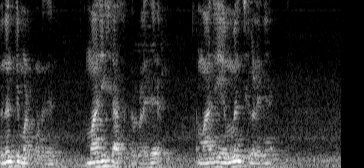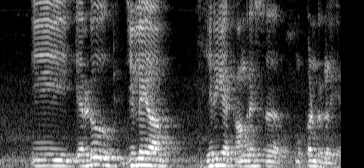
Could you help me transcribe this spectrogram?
ವಿನಂತಿ ಮಾಡಿಕೊಂಡಿದ್ದೇನೆ. ಮಾಜಿ ಶಾಸಕರುಗಳಿಗೆ, ಮಾಜಿ ಎಂ ಎಲ್ ಸಿಗಳಿಗೆ ಈ ಎರಡೂ ಜಿಲ್ಲೆಯ ಹಿರಿಯ ಕಾಂಗ್ರೆಸ್ ಮುಖಂಡರುಗಳಿಗೆ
